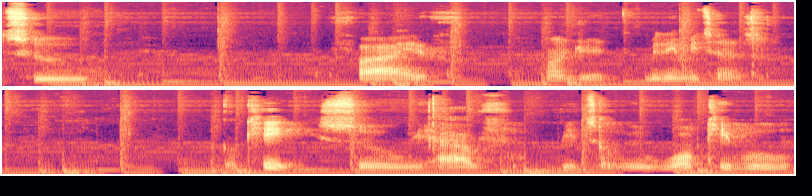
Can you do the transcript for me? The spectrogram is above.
2 500 millimeters. Okay so we have a bit of a workable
